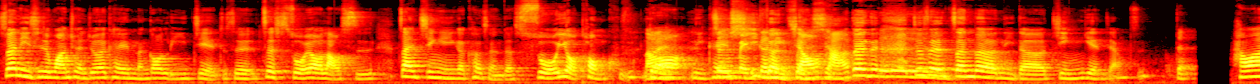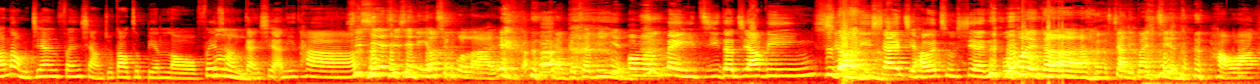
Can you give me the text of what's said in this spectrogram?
所以你其实完全就会可以能够理解，就是这所有老师在经营一个课程的所有痛苦，然后你可以每一个教他，对对对，就是真的你的经验这样子。对，好啊，那我们今天分享就到这边喽，非常感谢安妮塔，谢谢谢谢你邀请我来，两个嘉宾演，我们每一集的嘉宾，希望你下一集还会出现，不会的，下礼拜见。好啊，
